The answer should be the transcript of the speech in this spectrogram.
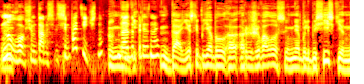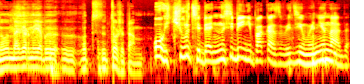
Ну, в общем, там симпатично, М, надо и- признать. Да, если бы я был э, рыжеволосый, у меня были бы сиськи, но, наверное, я бы э, вот тоже там. Ой, чур тебя, на себе не показывай, Дима, не надо.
